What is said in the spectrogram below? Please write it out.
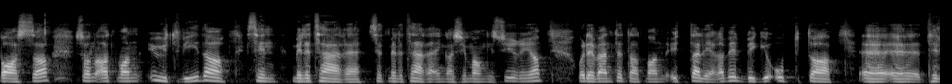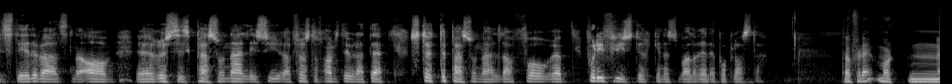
baser, sånn at man utvider sin militære, sitt militære militære engasjement i Syria. Og det er ventet at man ytterligere vil bygge opp da tilstedeværelsen av russisk personell i Syria. Først og fremst er jo dette støttepersonell da, for, for de flystyrkene som allerede er på plass der. Takk for det, Morten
